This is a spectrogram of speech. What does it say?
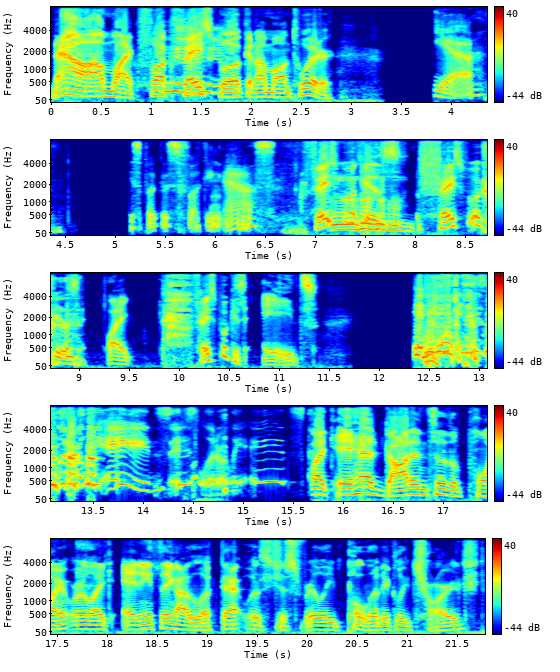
Now I'm like, fuck Mhm. Facebook, and I'm on Twitter. Yeah. Facebook is fucking ass. Facebook is. Facebook is like Facebook is AIDS. It is, it is literally AIDS. It is literally AIDS. Like it had gotten to the point where like anything I looked at was just really politically charged.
